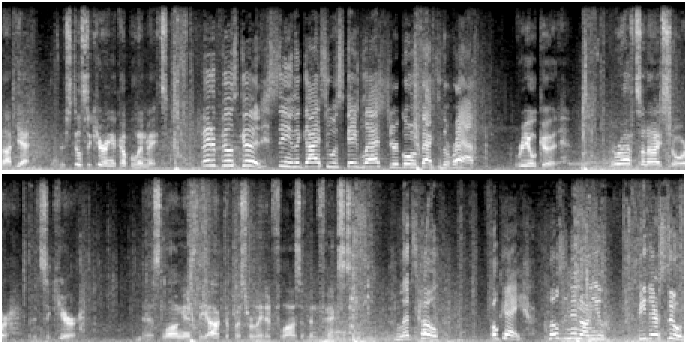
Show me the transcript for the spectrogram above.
Not yet. They're still securing a couple inmates. Bet it feels good seeing the guys who escaped last year going back to the raft. Real good. The raft's an eyesore, but it's secure. As long as the octopus-related flaws have been fixed. Let's hope. Okay, closing in on you. Be there soon.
